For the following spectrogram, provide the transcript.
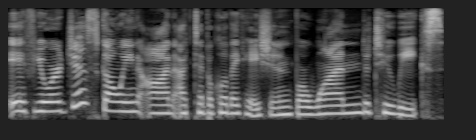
If you're just going on a typical vacation for one to two weeks,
